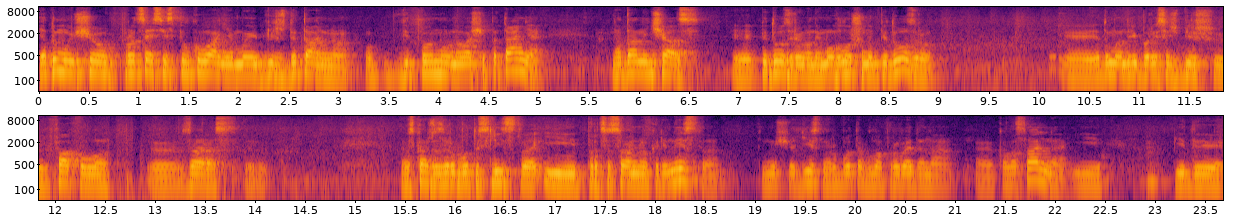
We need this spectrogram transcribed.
Я думаю, що в процесі спілкування ми більш детально відповімо на ваші питання. На даний час е, підозрюваним оголошено підозру. Е, Я думаю, Андрій Борисович більш фахово е, зараз розкаже за роботу слідства і процесуального керівництва, тому що дійсно робота була проведена е, колосальна і під е,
